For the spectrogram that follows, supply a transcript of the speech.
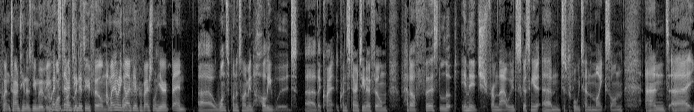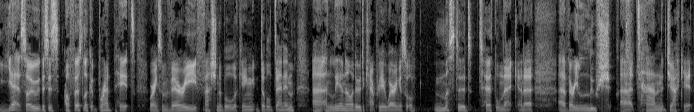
Quentin Tarantino's new movie. Quentin Once Tarantino's new film. Am I the only guy being professional here? Ben, uh, Once Upon a Time in Hollywood, uh, the Qu- Quentin Tarantino film. We've had our first look image from that. We were discussing it um, just before we turned the mics on. And uh, yeah, so this is our first look at Brad Pitt wearing some very fashionable looking double denim uh, and Leonardo DiCaprio wearing a sort of mustard turtleneck and a, a very louche uh, tan jacket.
